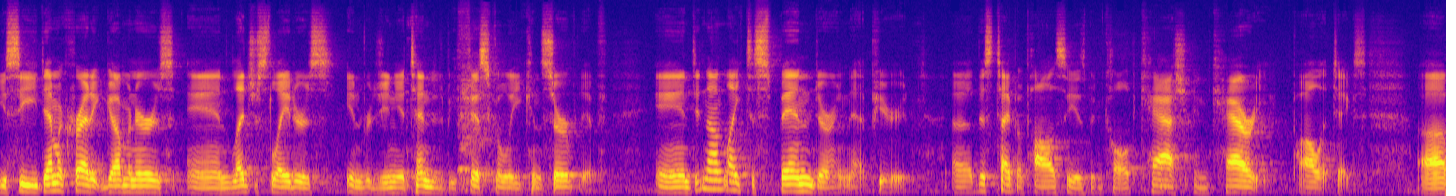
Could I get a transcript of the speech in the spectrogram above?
You see, Democratic governors and legislators in Virginia tended to be fiscally conservative and did not like to spend during that period. Uh, this type of policy has been called cash and carry politics. Uh,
